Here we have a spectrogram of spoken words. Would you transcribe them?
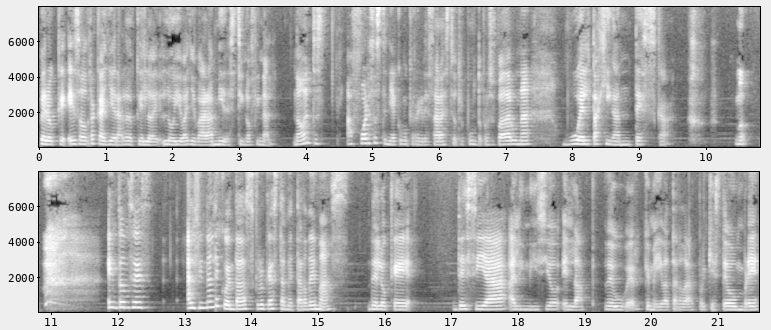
pero que esa otra calle era lo que lo, iba a llevar a mi destino final, ¿no? Entonces, a fuerzas tenía como que regresar a este otro punto, pero se fue a dar una vuelta gigantesca, ¿no? Entonces, al final de cuentas, creo que hasta me tardé más de lo que decía al inicio el app de Uber que me iba a tardar, porque este hombre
